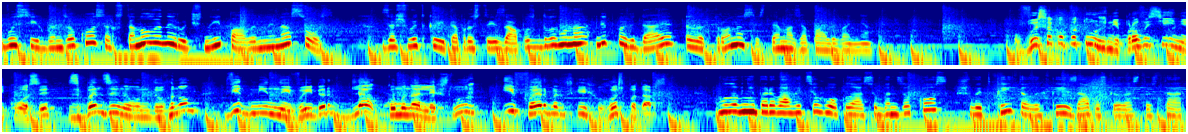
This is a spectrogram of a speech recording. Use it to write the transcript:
В усіх бензокосах встановлений ручний паливний насос. За швидкий та простий запуск двигуна відповідає електронна система запалювання. Високопотужні професійні коси з бензиновим двигуном відмінний вибір для комунальних служб і фермерських господарств. Головні переваги цього класу бензокос швидкий та легкий запуск еластостарт,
